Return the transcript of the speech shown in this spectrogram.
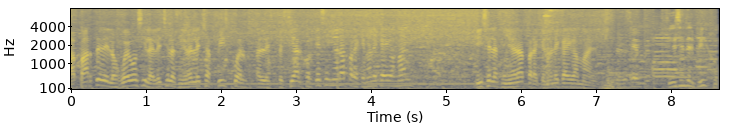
Aparte de los huevos y la leche, la señora le echa pisco al, al especial. ¿Por qué, señora? Para que no le caiga mal. Dice la señora para que no le caiga mal. ¿Sí le siente el pisco?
